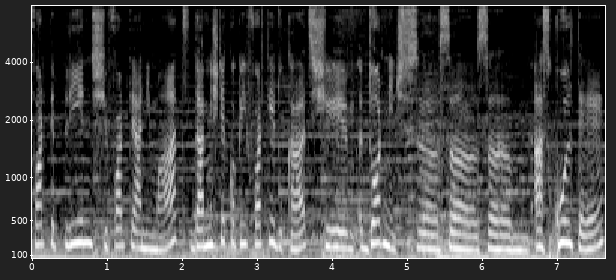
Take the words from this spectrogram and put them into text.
foarte plin și foarte animat, dar niște copii foarte educați și dornici să, să, să asculte,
